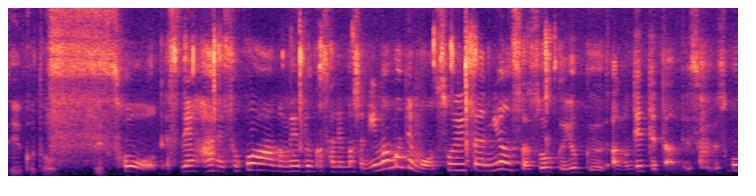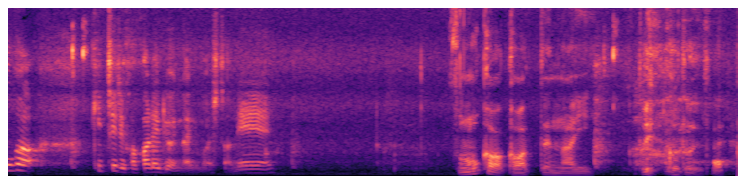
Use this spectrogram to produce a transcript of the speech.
ていうことですそうですね。はい。そこはあの明文化されましたね。今までもそういったニュアンスはすごくよくあの出てたんですけどそこがきっちり書かれるようになりましたね。その他は変わってないということですね。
